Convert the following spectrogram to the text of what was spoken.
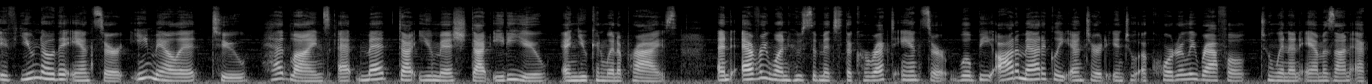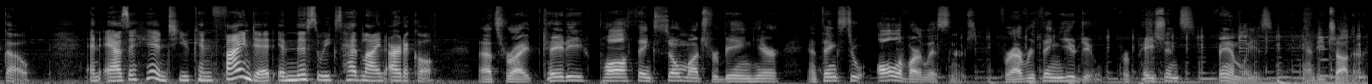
If you know the answer, email it to headlines at med.umich.edu and you can win a prize. And everyone who submits the correct answer will be automatically entered into a quarterly raffle to win an Amazon Echo. And as a hint, you can find it in this week's headline article. That's right. Katie, Paul, thanks so much for being here. And thanks to all of our listeners for everything you do for patients, families, and each other.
